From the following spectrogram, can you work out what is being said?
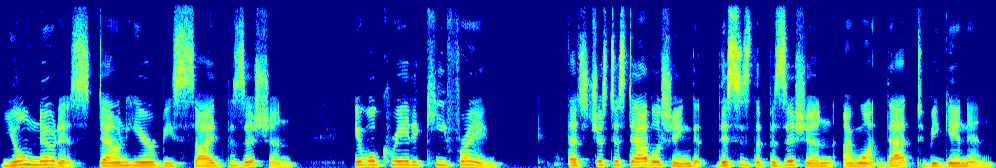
you'll notice down here beside position, it will create a keyframe. That's just establishing that this is the position I want that to begin in.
